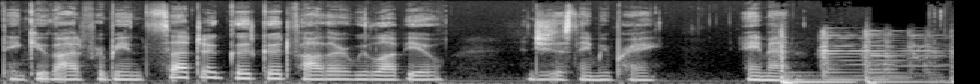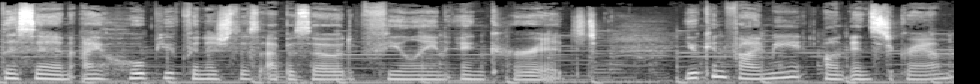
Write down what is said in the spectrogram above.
Thank you, God, for being such a good, good Father. We love you. In Jesus' name we pray. Amen. Listen, I hope you finished this episode feeling encouraged. You can find me on Instagram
